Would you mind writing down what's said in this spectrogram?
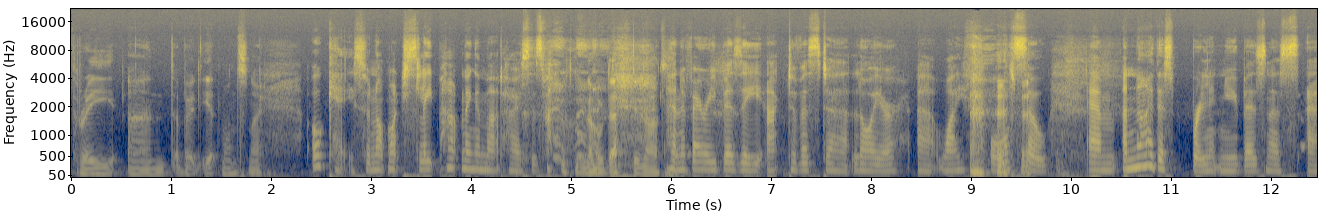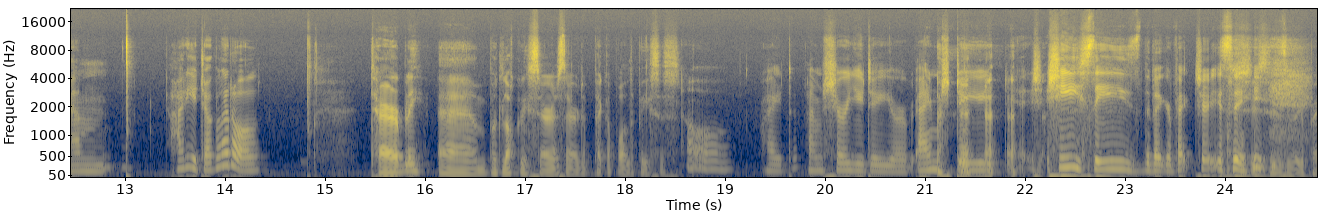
three, and about eight months now. Okay, so not much sleep happening in that house as well. no, definitely not. and a very busy activist uh, lawyer uh, wife also. um, and now this brilliant new business. Um, how do you juggle it all? Terribly, um, but luckily Sarah's there to pick up all the pieces. Oh, right. I'm sure you do your. I'm do you. she sees the bigger picture. You see, She sees the bigger picture.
